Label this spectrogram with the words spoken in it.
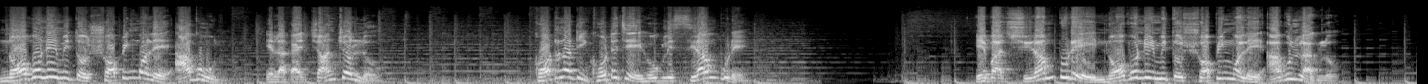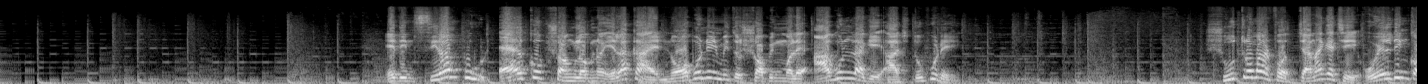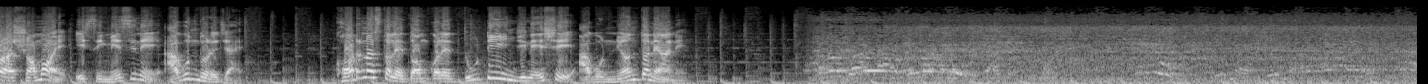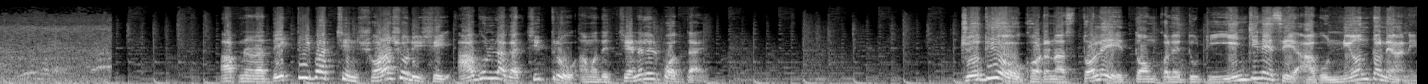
নবনির্মিত শপিং মলে আগুন, এলাকায় চাঞ্চল্য। ঘটনাটি ঘটেছে হুগলির শ্রীরামপুরে। এবার শ্রীরামপুরে নবনির্মিত শপিং মলে আগুন লাগল। এদিন শ্রীরামপুর অ্যালকোপ সংলগ্ন এলাকায় নবনির্মিত শপিং মলে আগুন লাগে আজ দুপুরে। সূত্র মারফত জানা গেছে, ওয়েল্ডিং করার সময় এসি মেশিনে আগুন ধরে যায়। ঘটনাস্থলে দমকলের দুটি ইঞ্জিন এসে আগুন নিয়ন্ত্রণে আনে। আপনারা দেখতেই পাচ্ছেন সরাসরি সেই আগুন লাগার চিত্র আমাদের চ্যানেলের পর্দায়। যদিও ঘটনাস্থলে দমকলের দুটি ইঞ্জিন এসে আগুন নিয়ন্ত্রণে আনে।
